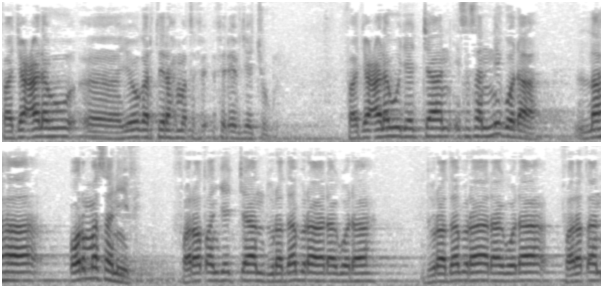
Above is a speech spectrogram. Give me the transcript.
fajacalahu yoo gartee rahmata fedheef jechuu fajacalahu jechaan isa san ni godha lahaa orma saniif faraxan jechaan dura dabraadha godha dura dabraadha godha faraxan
